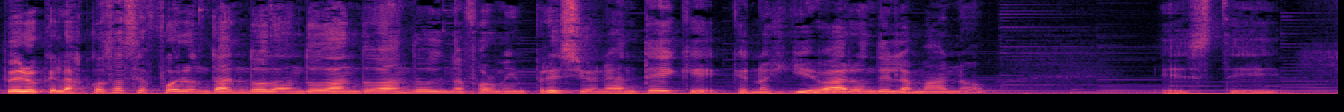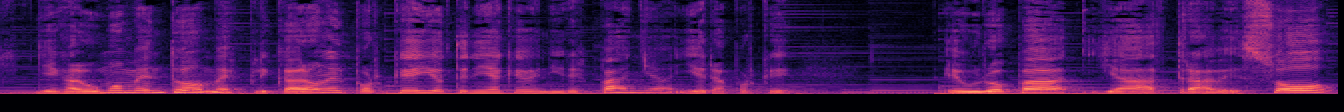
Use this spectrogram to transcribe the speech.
pero que las cosas se fueron dando, dando, dando, dando de una forma impresionante y que, que nos llevaron de la mano. Este, y en algún momento me explicaron el por qué yo tenía que venir a España y era porque Europa ya atravesó,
